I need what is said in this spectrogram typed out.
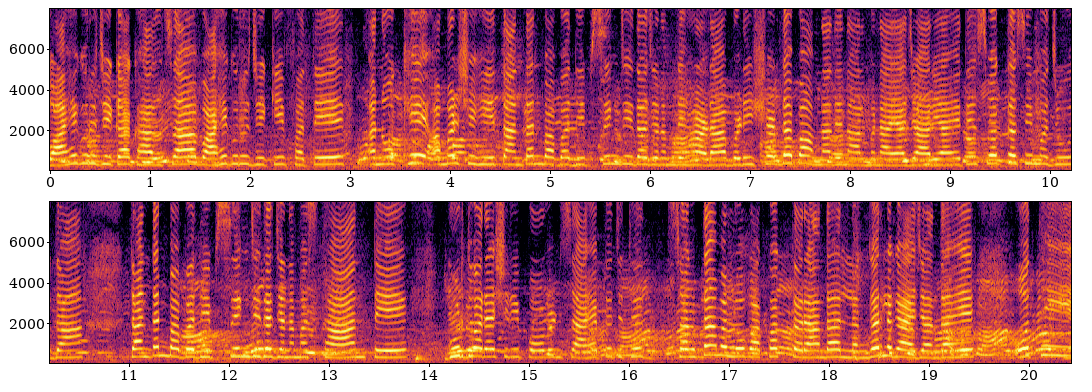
ਵਾਹਿਗੁਰੂ ਜੀ ਕਾ ਖਾਲਸਾ, ਵਾਹਿਗੁਰੂ ਜੀ ਕੀ ਫਤਿਹ। ਅਨੋਖੇ ਅਮਰ ਸ਼ਹੀਦ ਧੰਨ ਧੰਨ ਬਾਬਾ ਦੀਪ ਸਿੰਘ ਜੀ ਦਾ ਜਨਮ ਦਿਹਾੜਾ ਬੜੀ ਸ਼ਰਧਾ ਭਾਵਨਾ ਦੇ ਨਾਲ ਮਨਾਇਆ ਜਾ ਰਿਹਾ ਹੈ। ਤੇ ਇਸ ਵਕਤ ਅਸੀਂ ਮੌਜੂਦ ਹਾਂ ਧੰਨ ਧੰਨ ਬਾਬਾ ਦੀਪ ਸਿੰਘ ਜੀ ਦਾ ਜਨਮ ਸਥਾਨ ਤੇ ਗੁਰਦੁਆਰਾ ਸ਼੍ਰੀ ਪੌਵਨ ਸਾਹਿਬ ਤੇ, ਜਿੱਥੇ ਸੰਗਤਾਂ ਵੱਲੋਂ ਵੱਖ-ਵੱਖ ਤਰ੍ਹਾਂ ਦਾ ਲੰਗਰ ਲਗਾਇਆ ਜਾਂਦਾ ਹੈ। ਉੱਥੇ ਹੀ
